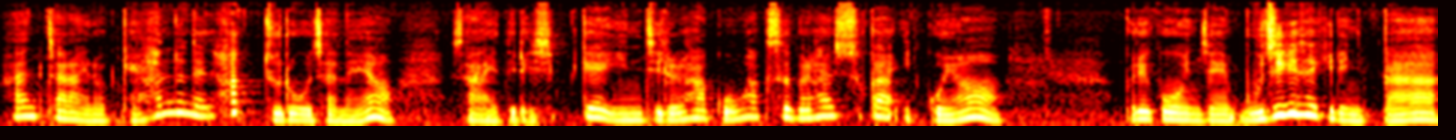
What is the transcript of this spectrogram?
한자랑 이렇게 한눈에 확 들어오잖아요. 그래서 아이들이 쉽게 인지를 하고 학습을 할 수가 있고요. 그리고 이제 무지개 색이니까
